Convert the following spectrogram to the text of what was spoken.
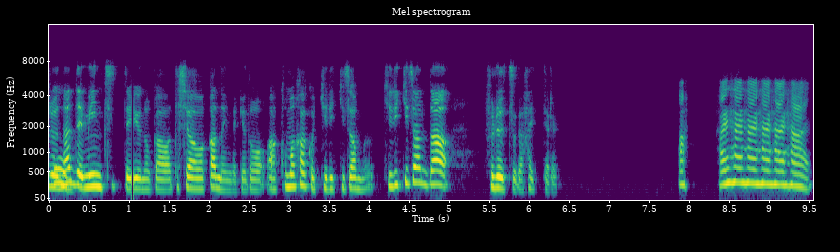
それなんでミンツっていうのか私はわかんないんだけど、あ、細かく切り刻む。切り刻んだフルーツが入ってる。はいはいはいはいはいはい。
